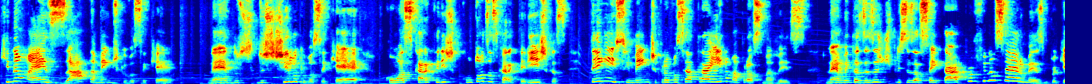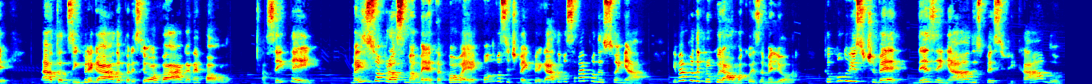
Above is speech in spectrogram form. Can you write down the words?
que não é exatamente o que você quer, né? Do, do estilo que você quer, com as características, com todas as características, tenha isso em mente para você atrair numa próxima vez. Né? Muitas vezes a gente precisa aceitar por financeiro mesmo, porque ah, tá desempregado, apareceu a vaga, né, Paula? Aceitei. Mas e sua próxima meta qual é? Quando você tiver empregado, você vai poder sonhar e vai poder procurar uma coisa melhor. Então, quando isso estiver desenhado, especificado,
